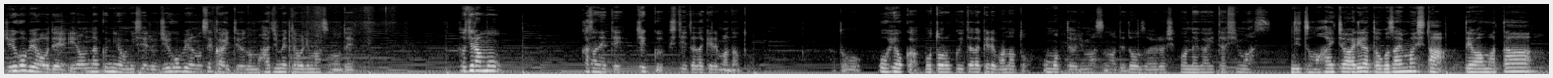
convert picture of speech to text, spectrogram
15秒でいろんな国を見せる15秒の世界というのも始めておりますので、そちらも重ねてチェックしていただければなと。と、高評価、ご登録いただければなと思っておりますので、どうぞよろしくお願いいたします。本日も拝聴ありがとうございました。ではまた。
